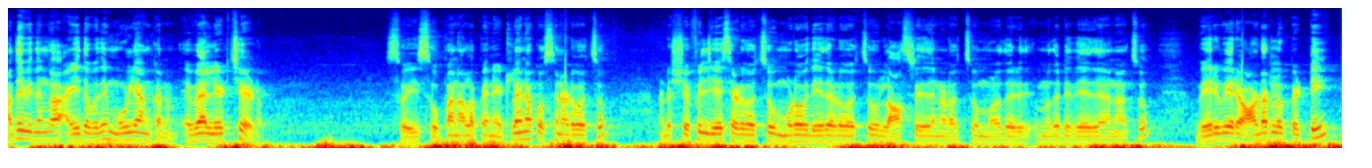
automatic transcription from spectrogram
అదేవిధంగా ఐదవది మూల్యాంకనం ఎవాల్యుయేట్ చేయడం. సో ఈ సోపానాలపైన ఎట్లయినా క్వశ్చన్ అడగవచ్చు అంటే షెఫిల్ చేసి అడగచ్చు మూడవది ఏది అడగచ్చు లాస్ట్ ఏదైనా అడగచ్చు మొదటి మొదటిది ఏదైనా అనొచ్చు వేరు వేరే ఆర్డర్లో పెట్టి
